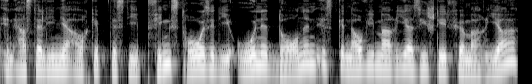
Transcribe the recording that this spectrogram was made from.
In erster Linie auch gibt es die Pfingstrose, die ohne Dornen ist, genau wie Maria. Sie steht für Maria.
